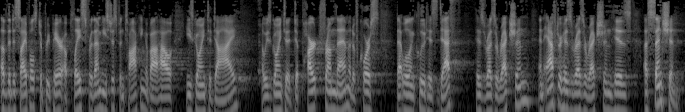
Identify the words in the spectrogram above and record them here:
of the disciples to prepare a place for them. He's just been talking about how he's going to die, how he's going to depart from them, and of course, that will include his death, his resurrection, and after his resurrection, his ascension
